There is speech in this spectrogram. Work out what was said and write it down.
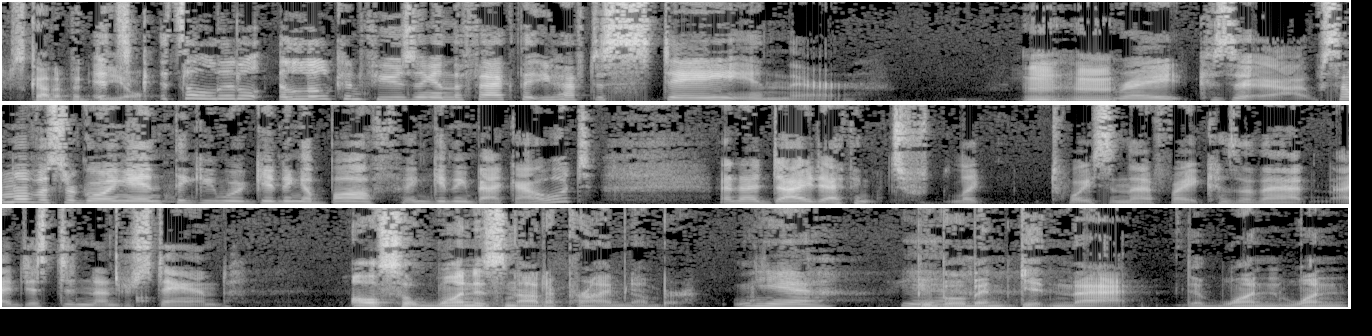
it's kind of a it's deal. it's a little a little confusing in the fact that you have to stay in there. Mm-hmm. Right? Because some of us are going in thinking we're getting a buff and getting back out, and I died I think t- like twice in that fight because of that. I just didn't understand. Also, one is not a prime number. Yeah. Yeah. People have been getting that. That one one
